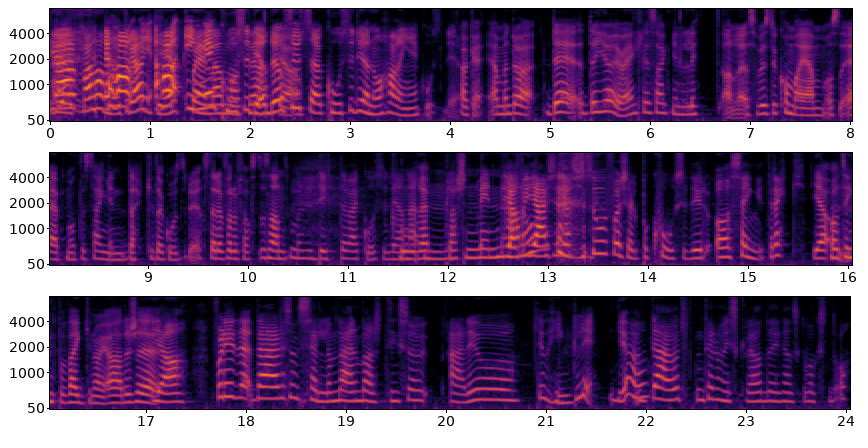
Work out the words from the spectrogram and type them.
Ja, man hadde nok har, reagert jeg har på en eller ingen annen måte. kosedyr. Det høres ut som jeg har kosedyr nå, har ingen kosedyr. Ok, ja, men da, det, det gjør jo egentlig saken litt annerledes. Hvis du kommer hjem, og så er på en måte sengen dekket av kosedyr, så er det for det første sånn Så må du dytte vekk Hvor kosedyrene. er Mm. plassen min Ja, her for nå? jeg syns det er stor forskjell på kosedyr og sengetrekk. Ja, og ting på veggen òg. Ja, det er ikke Ja, fordi det, det er liksom, selv om det er en barnslig ting, så er det jo Det er jo hyggelig. Ja. Det er jo til en viss grad ganske voksent òg.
